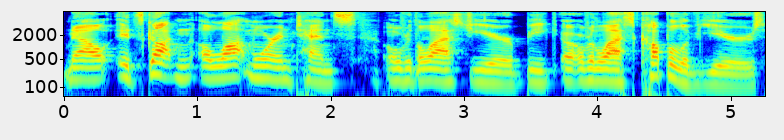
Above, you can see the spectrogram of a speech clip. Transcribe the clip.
Now, it's gotten a lot more intense over the last year, be, uh, over the last couple of years,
